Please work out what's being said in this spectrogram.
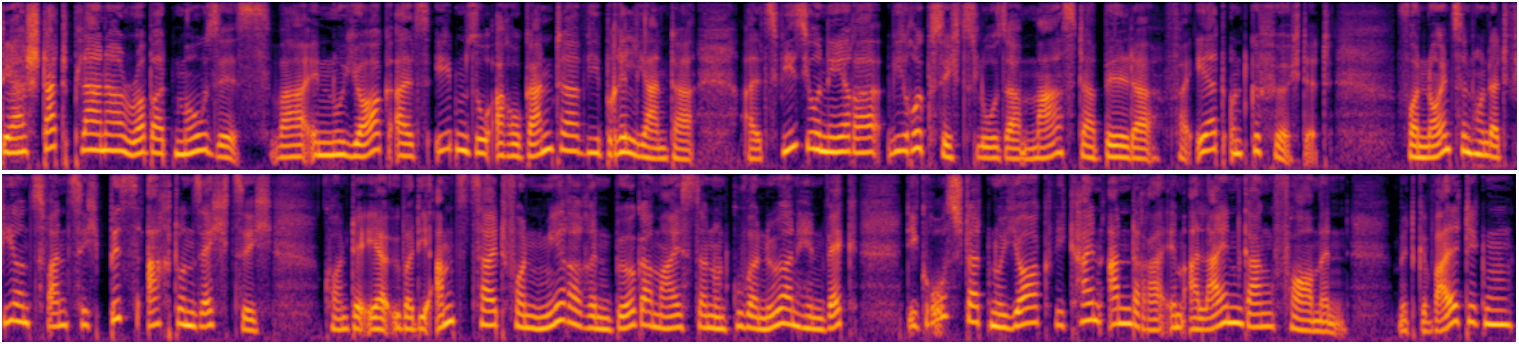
Der Stadtplaner Robert Moses war in New York als ebenso arroganter wie brillanter, als visionärer wie rücksichtsloser Masterbilder verehrt und gefürchtet. Von 1924 bis 68 konnte er über die Amtszeit von mehreren Bürgermeistern und Gouverneuren hinweg die Großstadt New York wie kein anderer im Alleingang formen, mit gewaltigen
